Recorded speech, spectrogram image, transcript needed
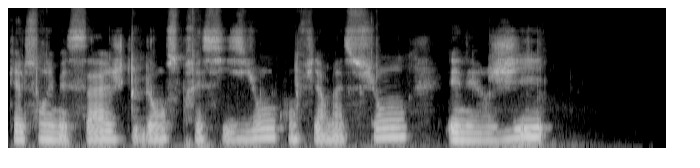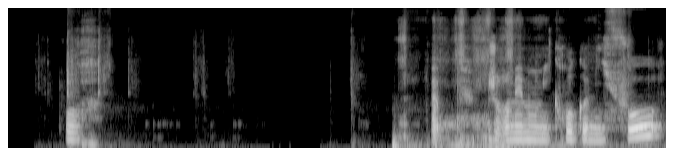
quels sont les messages, guidance, précision, confirmation, énergie pour... Hop, je remets mon micro comme il faut.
